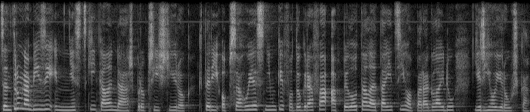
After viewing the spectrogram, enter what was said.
Centrum nabízí i městský kalendář pro příští rok, který obsahuje snímky fotografa a pilota létajícího paraglidu Jiřího Jirouška.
